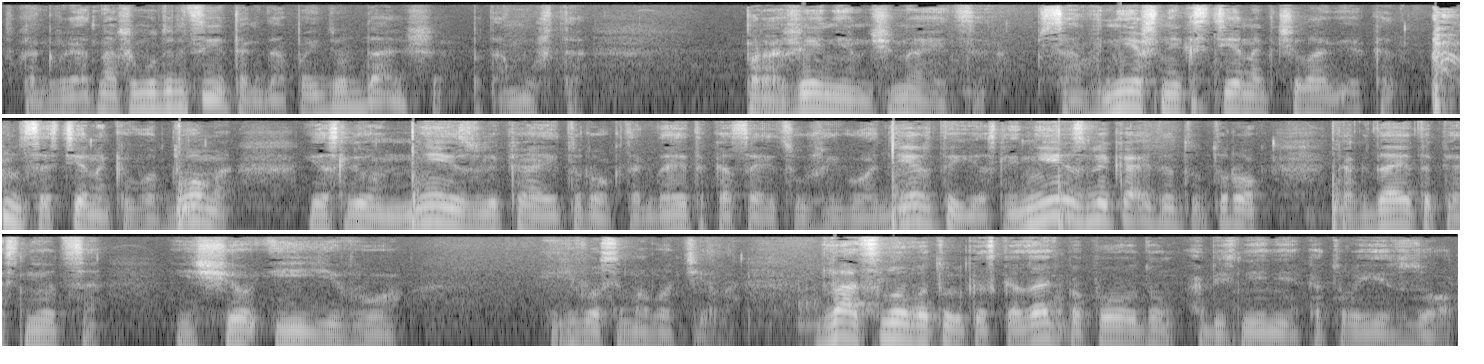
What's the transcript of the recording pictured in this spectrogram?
то, как говорят наши мудрецы, тогда пойдет дальше, потому что поражение начинается со внешних стенок человека, со стенок его дома. Если он не извлекает урок, тогда это касается уже его одежды. Если не извлекает этот урок, тогда это коснется еще и его, его самого тела. Два слова только сказать по поводу объяснения, которое есть в Зор.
